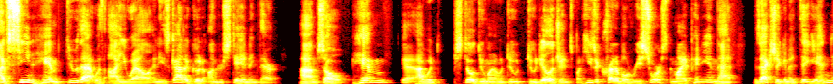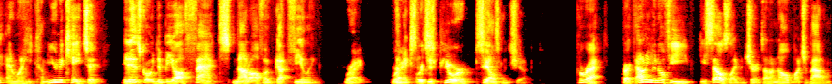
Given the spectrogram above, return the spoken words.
I've seen him do that with IUL, and he's got a good understanding there. Um, so him, yeah, I would still do my own due, due diligence, but he's a credible resource, in my opinion, that is actually going to dig in. And when he communicates it, it is going to be off facts, not off a gut feeling. Right. Right. Or just pure salesmanship. Correct. Correct. I don't even know if he he sells life insurance. I don't know much about him.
